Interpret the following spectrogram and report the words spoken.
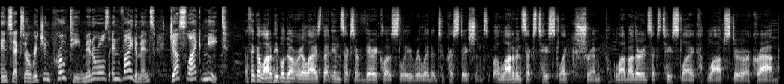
Insects are rich in protein, minerals, and vitamins, just like meat. I think a lot of people don't realize that insects are very closely related to crustaceans. A lot of insects taste like shrimp, a lot of other insects taste like lobster or crab.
